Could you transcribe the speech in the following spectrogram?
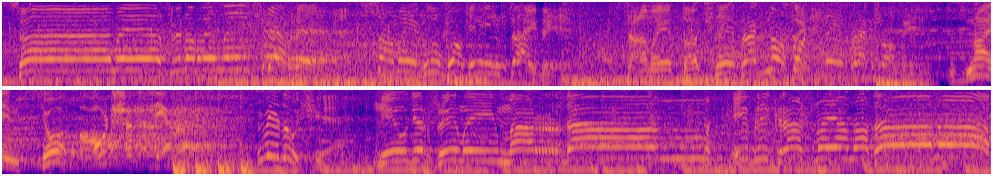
Самые осведомленные эксперты, самые глубокие инсайды – Самые точные прогнозы. Точные прогнозы. Знаем все лучше всех. Ведущие. Неудержимый Мардан и прекрасная Надана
